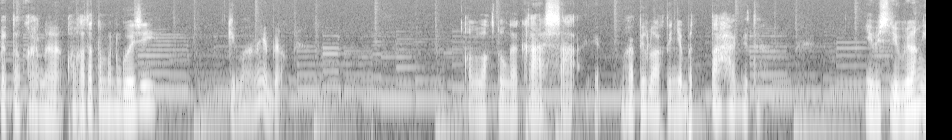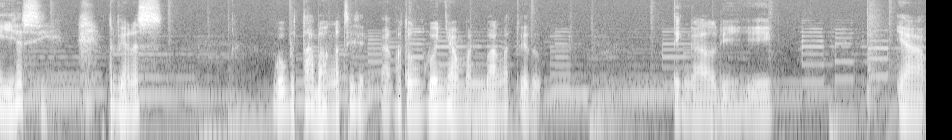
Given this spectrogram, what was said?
gak tau karena kalau kata teman gue sih gimana ya bilang? Kalau waktu nggak kerasa gitu. berarti lu artinya betah gitu. Ya bisa dibilang iya sih. Tapi honest gue betah banget sih. Atau gue nyaman banget gitu. Tinggal di ya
